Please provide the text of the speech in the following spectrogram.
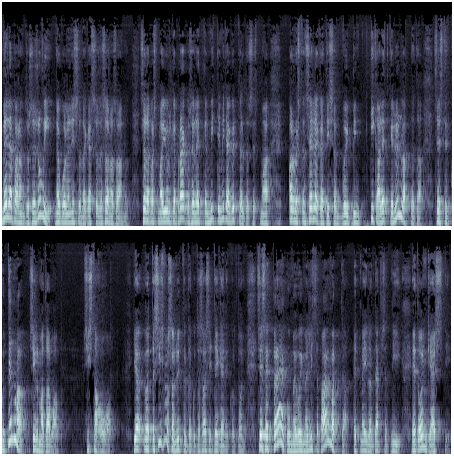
meeleparanduse suvi, nagu olen issanda käest selle sõna saanud, sellepärast ma ei julge praegusel hetkel mitte midagi ütelda, sest ma arvestan sellega, et issand võib mind igal hetkel üllatada, sest et kui tema silmad avab, siis ta avab ja vaata, siis ma saan ütelda, kuidas asi tegelikult on. sest et praegu me võime lihtsalt arvata, et meil on täpselt nii, et ongi hästi,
